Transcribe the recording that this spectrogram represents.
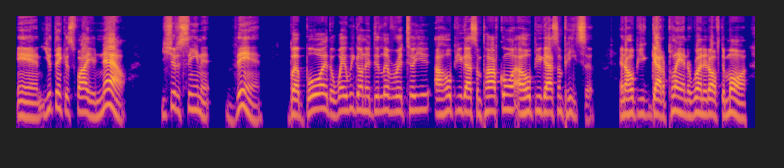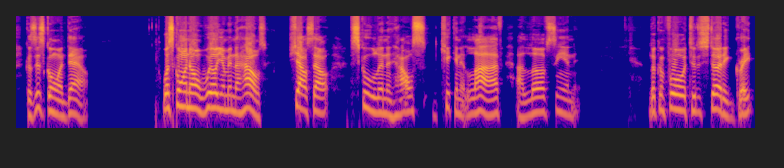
And you think it's fire now. You should have seen it then. But boy, the way we're going to deliver it to you, I hope you got some popcorn. I hope you got some pizza. And I hope you got a plan to run it off tomorrow because it's going down. What's going on, William in the house? Shouts out school in the house, kicking it live. I love seeing it. Looking forward to the study. Great.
